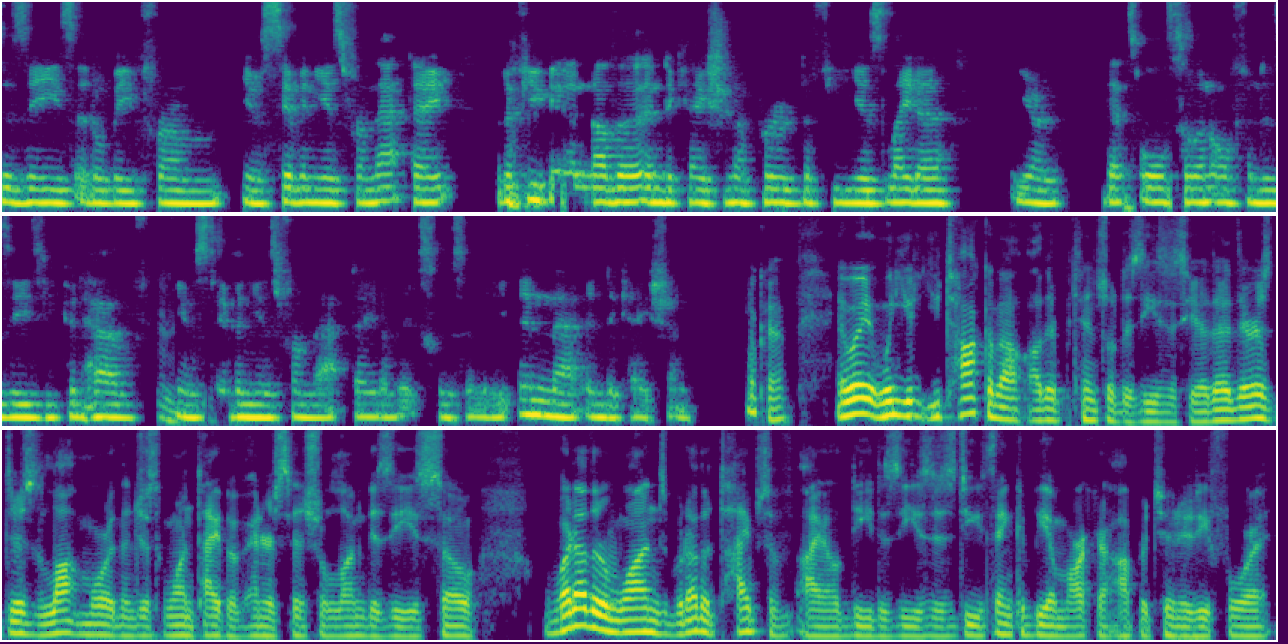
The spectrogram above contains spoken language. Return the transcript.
disease it'll be from you know seven years from that date. But if you get another indication approved a few years later you know that's also an orphan disease, you could have you know seven years from that date of exclusivity in that indication. Okay. And when, when you, you talk about other potential diseases here, there there's there's a lot more than just one type of interstitial lung disease. So what other ones, what other types of ILD diseases do you think could be a market opportunity for it?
